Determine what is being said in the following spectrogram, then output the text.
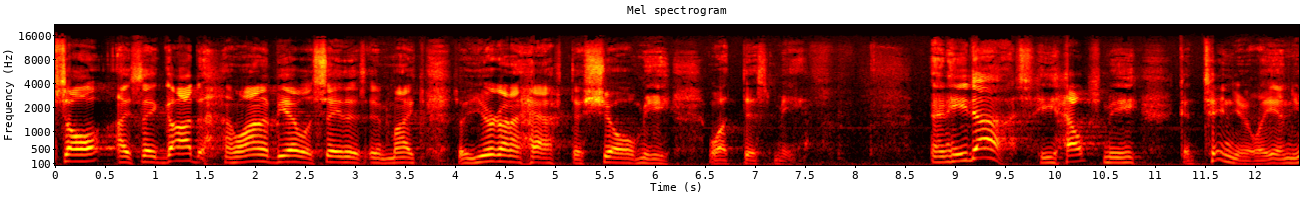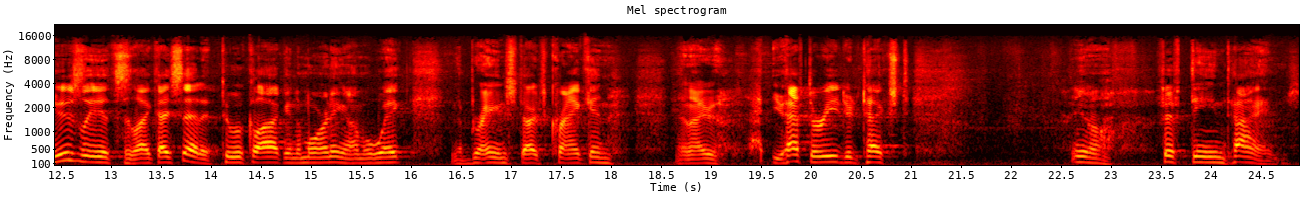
So I say, God, I want to be able to say this in my. So you're going to have to show me what this means. And He does. He helps me continually. And usually it's like I said, at 2 o'clock in the morning, I'm awake and the brain starts cranking. And I, you have to read your text, you know, 15 times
